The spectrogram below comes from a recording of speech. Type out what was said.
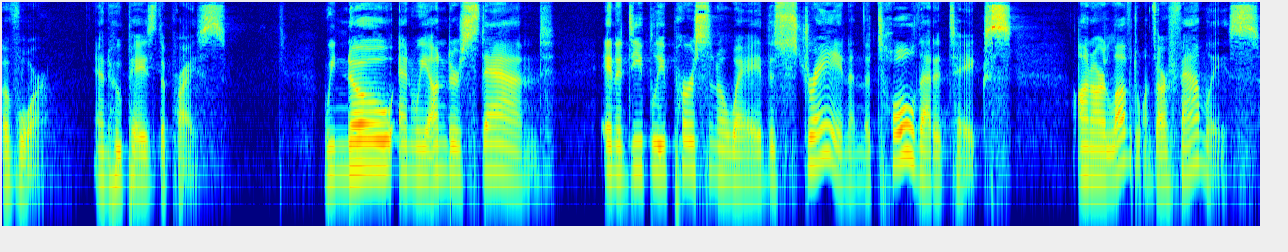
of war and who pays the price. We know and we understand in a deeply personal way the strain and the toll that it takes on our loved ones, our families.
